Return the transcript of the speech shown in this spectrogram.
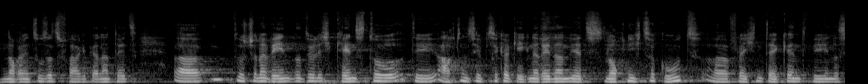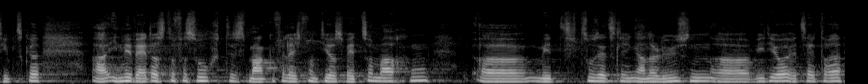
Noch eine Zusatzfrage, Bernadette. Äh, du hast schon erwähnt, natürlich kennst du die 78er Gegnerinnen jetzt noch nicht so gut, äh, flächendeckend wie in der 70er. Äh, inwieweit hast du versucht, das Manko vielleicht von dir aus wettzumachen, mit zusätzlichen Analysen, Video etc.?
